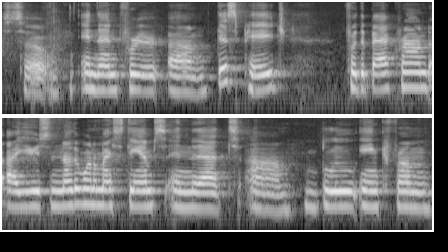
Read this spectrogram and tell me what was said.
So, and then for um, this page, for the background, I used another one of my stamps in that um, blue ink from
